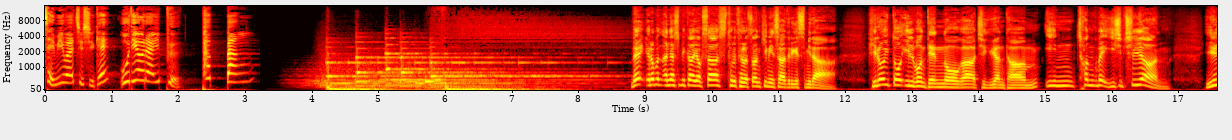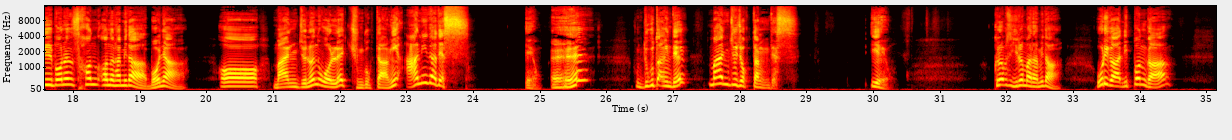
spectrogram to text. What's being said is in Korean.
재미와 지식의 오디오 life 팟빵 네, 여러분 안녕하십니까? 역사 스토리텔러 썬킴 인사드리겠습니다. 히로히토 일본 덴노가 즉위한 다음인 1927년 일본은 선언을 합니다. 뭐냐? 어, 만주는 원래 중국 땅이 아니다 です. 예요. 에? 누구 땅인데? 만주족 땅 데스. 이에요. 그러면서 이런 말 합니다. 우리가 니폰과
